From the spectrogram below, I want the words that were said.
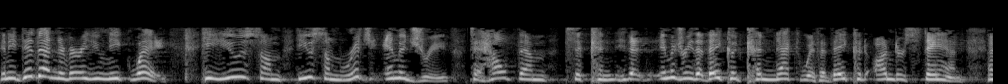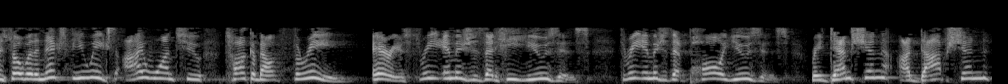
And he did that in a very unique way. He used some, he used some rich imagery to help them to, con- imagery that they could connect with, that they could understand. And so over the next few weeks, I want to talk about three areas, three images that he uses, three images that Paul uses redemption, adoption,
